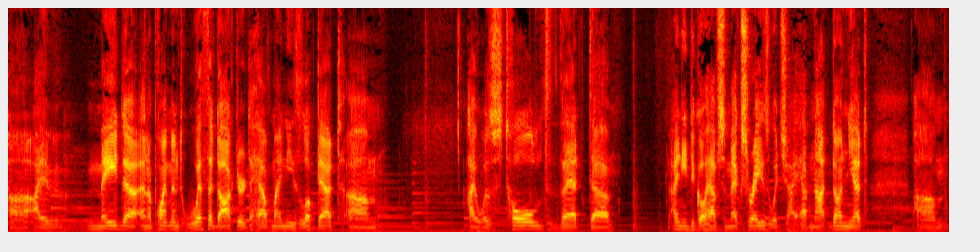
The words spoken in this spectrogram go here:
Uh, I've made uh, an appointment with a doctor to have my knees looked at. Um, I was told that uh, I need to go have some x rays, which I have not done yet. Um,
